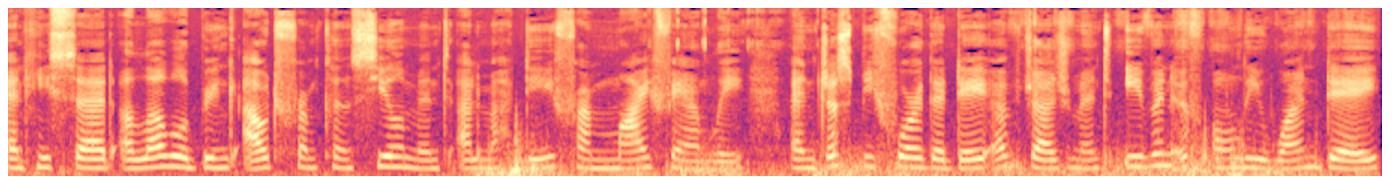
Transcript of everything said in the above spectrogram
And he said, Allah will bring out from concealment al Mahdi from my family. And just before the day of judgment, even if only one day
